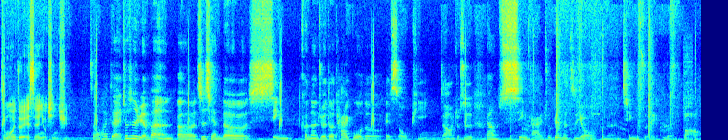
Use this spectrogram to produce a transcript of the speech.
怎么会对 SN 有兴趣？怎么会对？就是原本呃之前的性可能觉得太过的 SOP，这样就是像性爱就变成只有可能亲嘴、拥抱、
